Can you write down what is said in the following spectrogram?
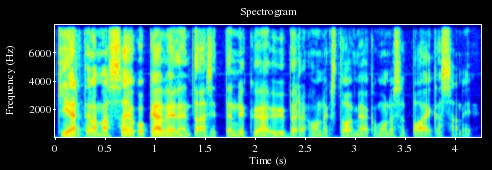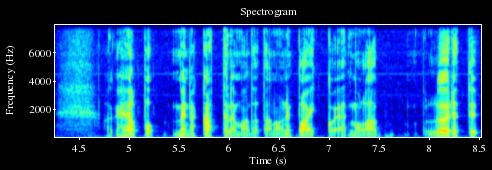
kiertelemässä joko kävelen tai sitten nykyään Uber onneksi toimii aika monessa paikassa, niin aika helppo mennä katselemaan tota, noin paikkoja. Et me ollaan löydetty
